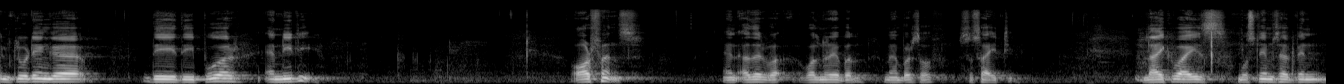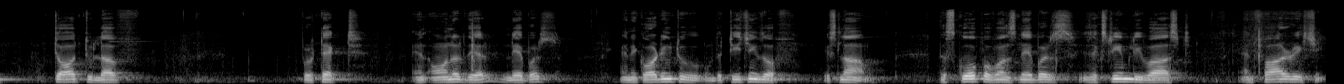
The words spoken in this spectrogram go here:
including uh, the, the poor and needy, orphans, and other vulnerable members of society. Likewise, Muslims have been taught to love protect, and honor their neighbors. And according to the teachings of Islam, the scope of one's neighbors is extremely vast and far reaching.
